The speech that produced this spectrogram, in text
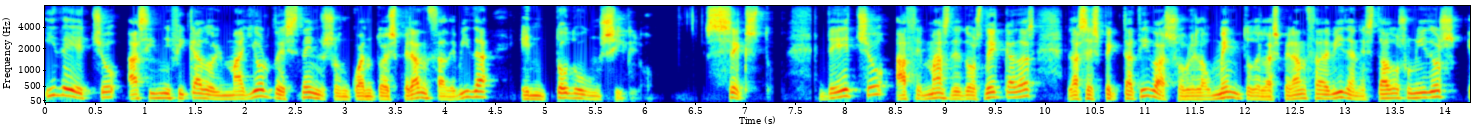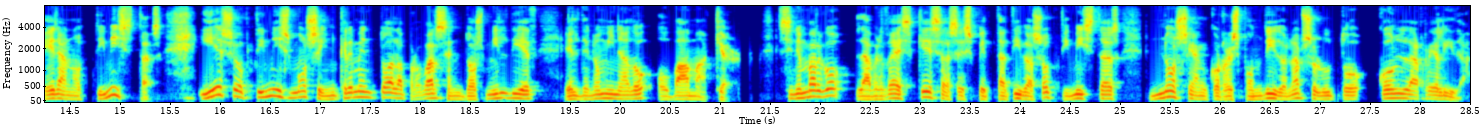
y de hecho ha significado el mayor descenso en cuanto a esperanza de vida en todo un siglo. Sexto. De hecho, hace más de dos décadas, las expectativas sobre el aumento de la esperanza de vida en Estados Unidos eran optimistas, y ese optimismo se incrementó al aprobarse en 2010 el denominado Obamacare. Sin embargo, la verdad es que esas expectativas optimistas no se han correspondido en absoluto con la realidad.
